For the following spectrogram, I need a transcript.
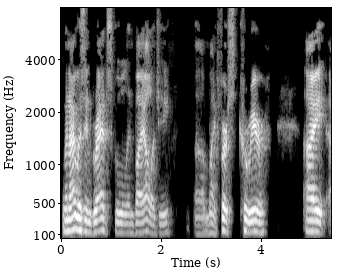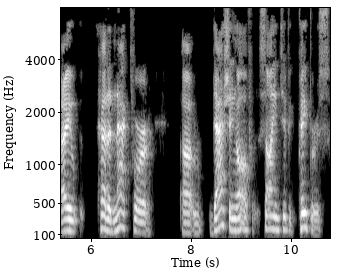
When I was in grad school in biology, uh, my first career, I, I had a knack for uh, dashing off scientific papers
